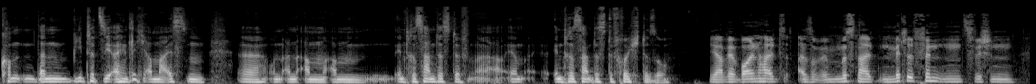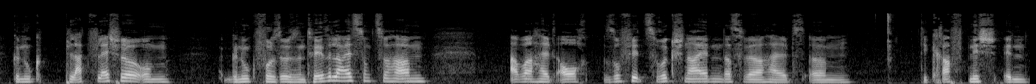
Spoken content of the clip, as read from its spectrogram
kommt, dann bietet sie eigentlich am meisten äh, und an, am, am interessanteste äh, interessanteste Früchte so. Ja, wir wollen halt, also wir müssen halt ein Mittel finden zwischen genug Plattfläche, um genug Photosyntheseleistung zu haben, aber halt auch so viel zurückschneiden, dass wir halt ähm, die Kraft nicht in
